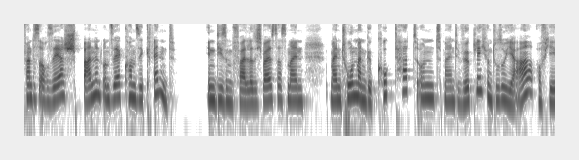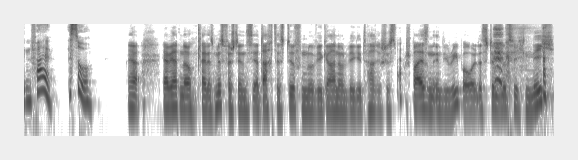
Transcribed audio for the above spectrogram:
fand es auch sehr spannend und sehr konsequent in diesem Fall. Also ich weiß, dass mein, mein Tonmann geguckt hat und meinte wirklich und du so, ja, auf jeden Fall. Ist so. Ja, ja, wir hatten auch ein kleines Missverständnis. Er dachte, es dürfen nur vegane und vegetarische Speisen in die Rebowl. Das stimmt natürlich nicht,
